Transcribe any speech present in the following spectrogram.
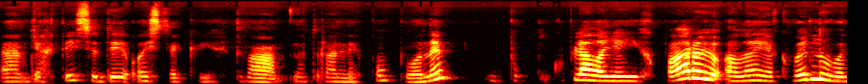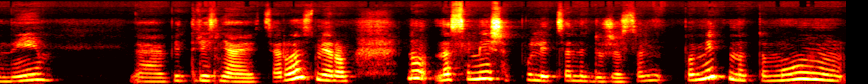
е, вдягти сюди ось таких два натуральних помпони. Купляла я їх парою, але, як видно, вони е, відрізняються розміром. Ну, На самій шапулі це не дуже помітно, тому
